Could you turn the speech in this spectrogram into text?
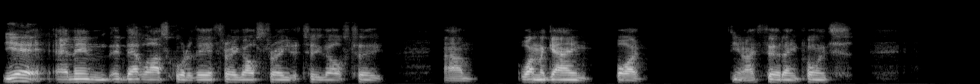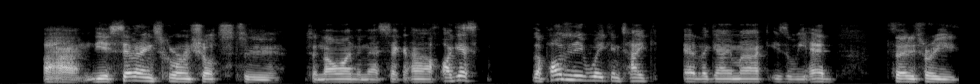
Yeah, and then in that last quarter there, three goals three to two goals two, um, won the game by, you know, thirteen points. Um, yeah, seventeen scoring shots to to nine in that second half. I guess the positive we can take out of the game, Mark, is that we had thirty three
